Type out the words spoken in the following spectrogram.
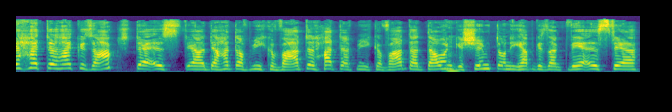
der hat, der hat gesagt, der ist, der, der hat auf mich gewartet, hat auf mich gewartet, hat dauernd geschimpft und ich habe gesagt, wer ist der,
